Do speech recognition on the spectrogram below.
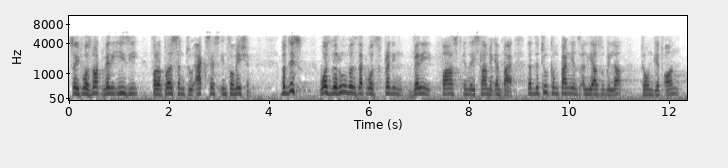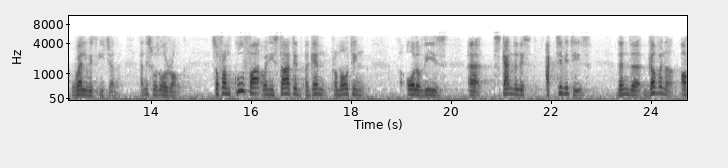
So it was not very easy for a person to access information. But this was the rumors that was spreading very fast in the Islamic Empire that the two companions, Aliyazu Billah, don't get on well with each other. And this was all wrong. So from Kufa, when he started again promoting all of these uh, scandalous activities, then the governor of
